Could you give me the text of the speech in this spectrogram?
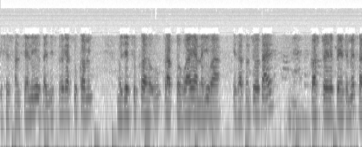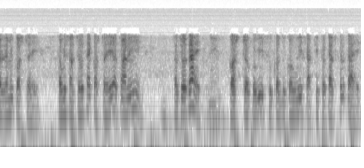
इसे संशय नहीं होता जिस प्रकार सुख में मुझे सुख प्राप्त हुआ या नहीं हुआ ऐसा संशय होता है? कष्ट है पेट में शरीर में कष्ट है। कभी संशय होता है कष्ट है अथवा नहीं? संशय होता है? कष्ट को भी सुख दुख को भी साक्षी प्रकाश करता है।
